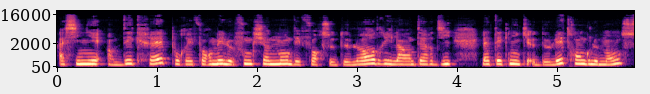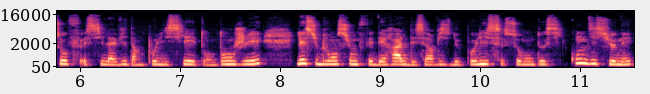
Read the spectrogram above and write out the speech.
a signé un décret pour réformer le fonctionnement des forces de l'ordre. Il a interdit la technique de l'étranglement, sauf si la vie d'un policier est en danger. Les subventions fédérales des services de police seront aussi conditionnées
